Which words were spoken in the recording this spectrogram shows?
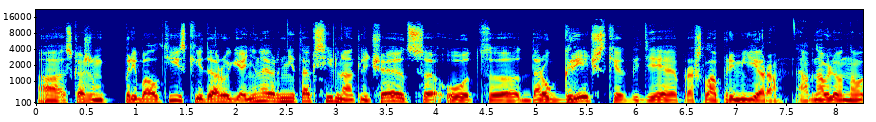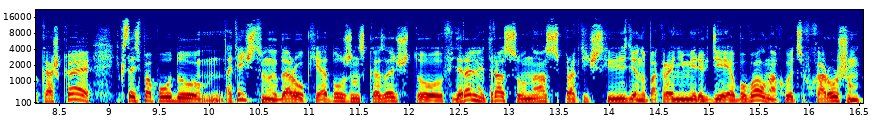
а, скажем, прибалтийские дороги, они, наверное, не так сильно отличаются от дорог греческих, где прошла премьера обновленного Кашкая. И, кстати, по поводу отечественных дорог, я должен сказать, что федеральные трассы у нас практически везде, ну, по крайней мере, где я бывал, находятся в хорошем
